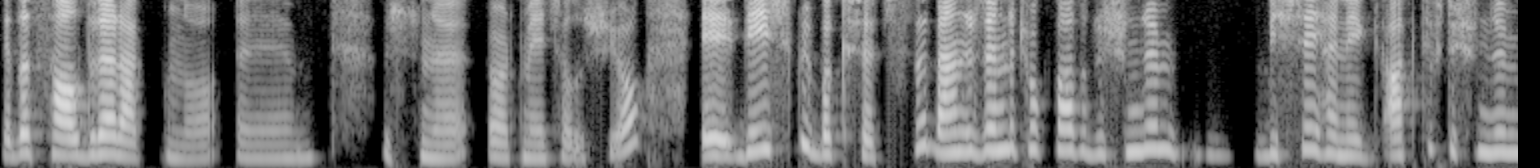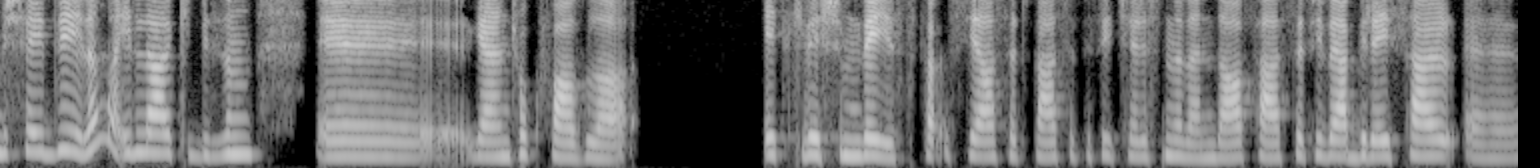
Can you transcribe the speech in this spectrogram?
Ya da saldırarak bunu e, üstünü örtmeye çalışıyor. E, değişik bir bakış açısı. Ben üzerinde çok fazla düşündüğüm bir şey hani aktif düşündüğüm bir şey değil ama illaki bizim e, yani çok fazla etkileşimdeyiz. Siyaset felsefesi içerisinde de hani daha felsefi veya bireysel e,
